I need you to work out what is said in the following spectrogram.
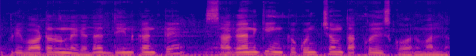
ఇప్పుడు ఈ వాటర్ ఉన్నాయి కదా దీనికంటే సగానికి ఇంకా కొంచెం తక్కువ తీసుకోవాలి మళ్ళీ.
